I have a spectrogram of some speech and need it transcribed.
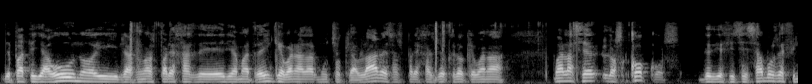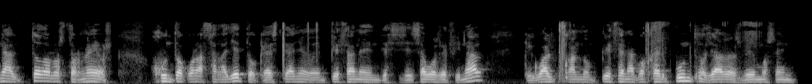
de Pati Yaguno y las nuevas parejas de Elia Matrein que van a dar mucho que hablar. Esas parejas yo creo que van a, van a ser los cocos de 16 avos de final, todos los torneos, junto con la Sarayeto, que este año empiezan en 16 avos de final, que igual cuando empiecen a coger puntos ya los vemos en,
